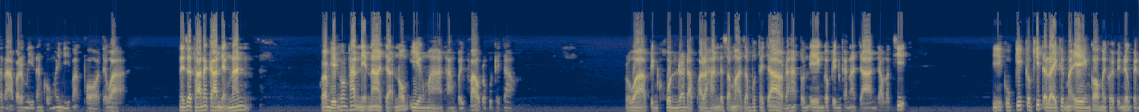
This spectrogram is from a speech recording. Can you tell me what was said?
สนาบารรมีท่านคงไม่มีมากพอ แต่ว่าในสถานการณ์อย่างนั้น ความเห็นของท่านเนี่ยน่าจะโน้มเอียงมาทางไปเฝ้าพระพุทธเจ้า เพราะว่าเป็นคนระดับอรหันตสมมาสัมพุทธเจ้านะฮะตนเองก็เป็นคณาจารย์เจ้าลัทธิที่กุ๊กกิ๊กก็คิดอะไรขึ้นมาเองก็ไม่ค่อยเป็นเรื่องเป็น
